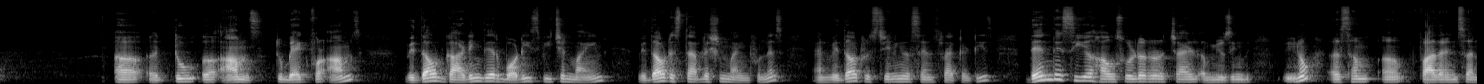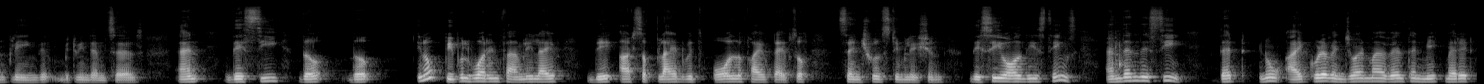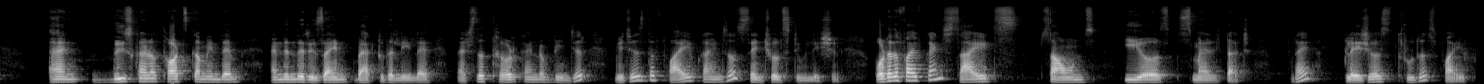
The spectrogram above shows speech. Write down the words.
to uh, alms to beg for alms without guarding their body speech and mind without establishing mindfulness and without restraining the sense faculties. Then they see a householder or a child amusing you know uh, some uh, father and son playing the, between themselves and they see the the you know people who are in family life they are supplied with all the five types of sensual stimulation. They see all these things and then they see that you know i could have enjoyed my wealth and make merit and these kind of thoughts come in them and then they resign back to the lay life. That's the third kind of danger which is the five kinds of sensual stimulation. What are the five kinds? Sights sounds ears smell touch right? Pleasures through the five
